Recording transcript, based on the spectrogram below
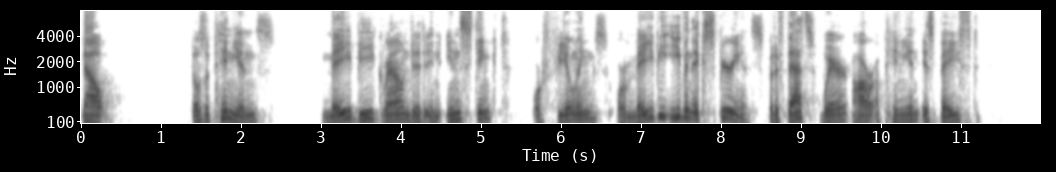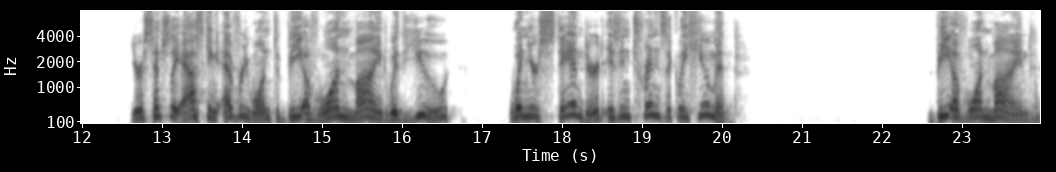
Now, those opinions may be grounded in instinct or feelings or maybe even experience. But if that's where our opinion is based, you're essentially asking everyone to be of one mind with you when your standard is intrinsically human. Be of one mind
